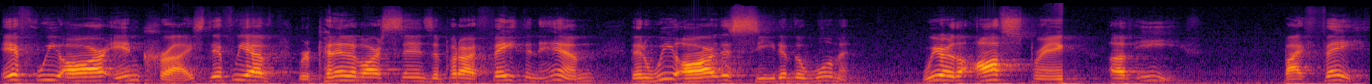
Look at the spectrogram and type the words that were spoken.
If we are in Christ, if we have repented of our sins and put our faith in Him, then we are the seed of the woman. We are the offspring of Eve by faith.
